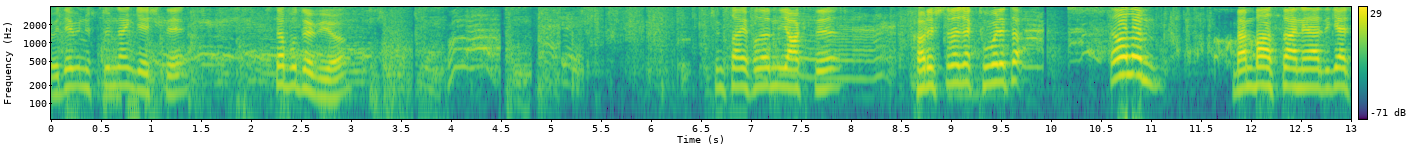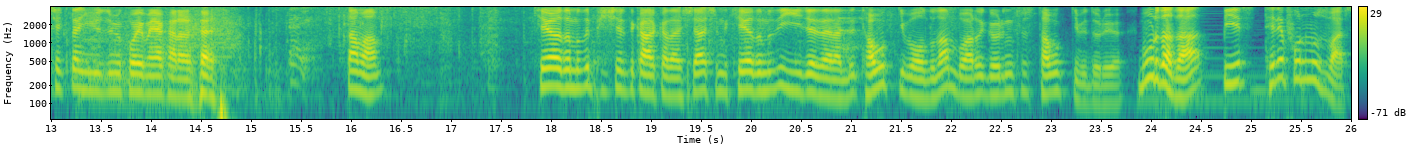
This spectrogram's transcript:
Ödevin üstünden geçti. Kitabı dövüyor. Tüm sayfalarını yaktı. Karıştıracak tuvalete... Oğlum! Ben bazı sahnelerde gerçekten yüzümü koymaya karar verdim. Tamam. Kağıdımızı pişirdik arkadaşlar. Şimdi kağıdımızı yiyeceğiz herhalde. Tavuk gibi oldu lan bu arada. Görüntüsü tavuk gibi duruyor. Burada da bir telefonumuz var.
